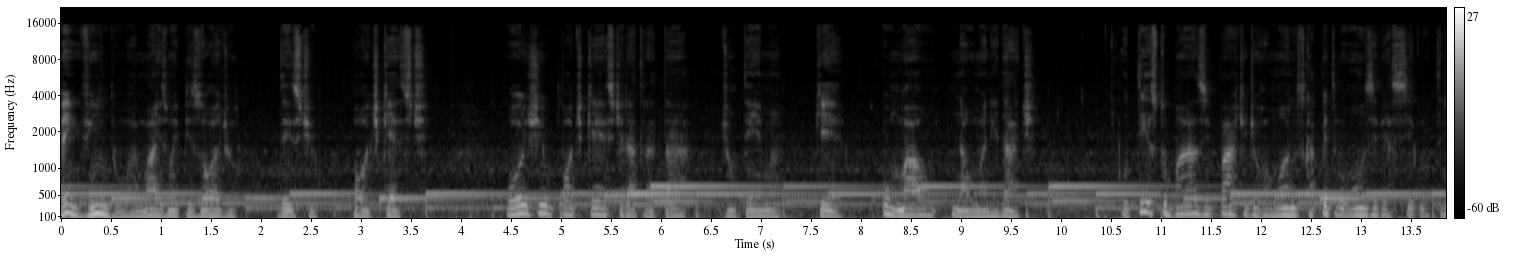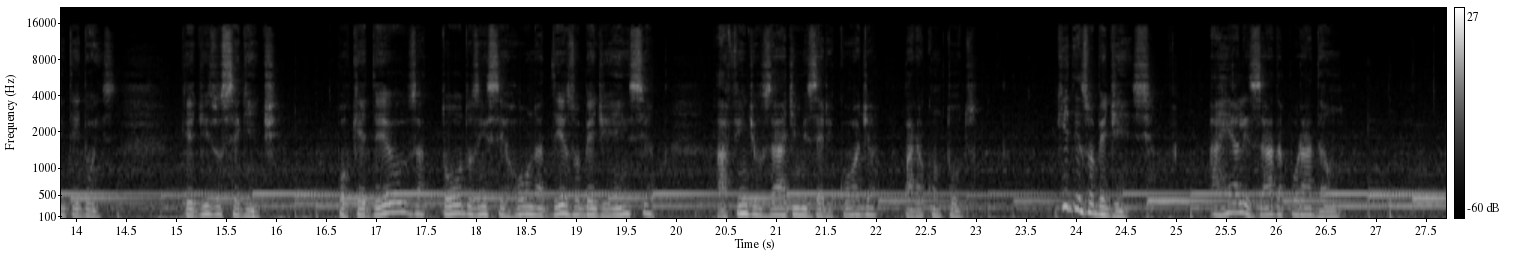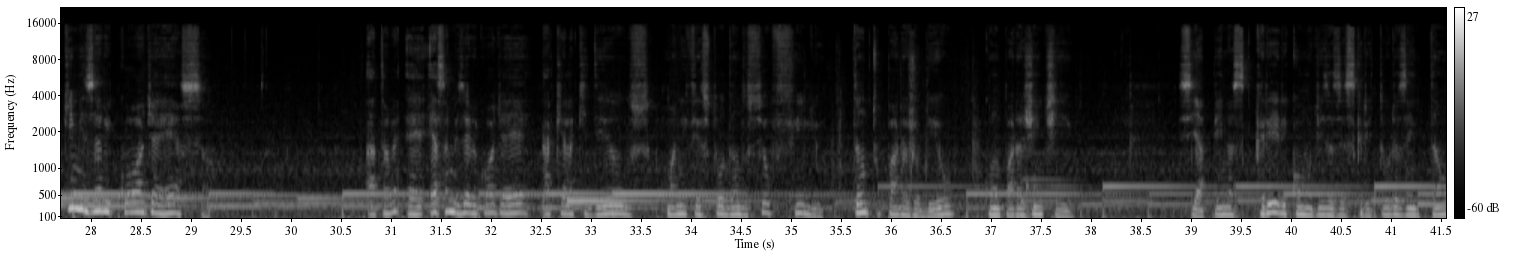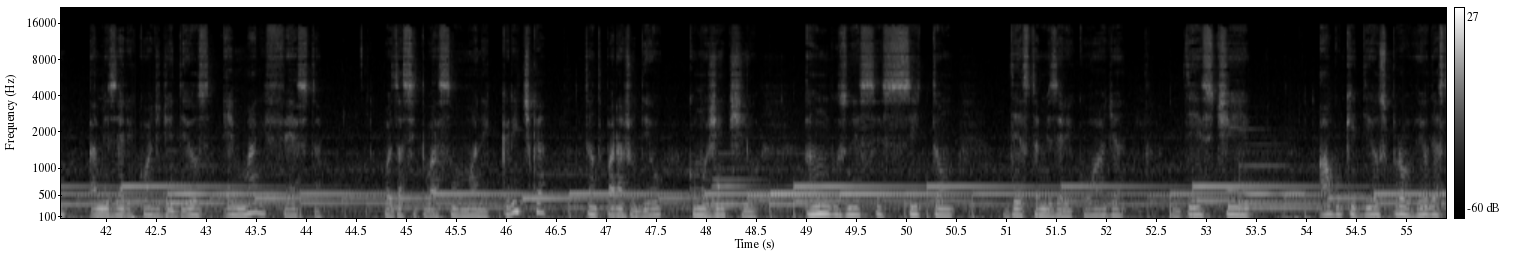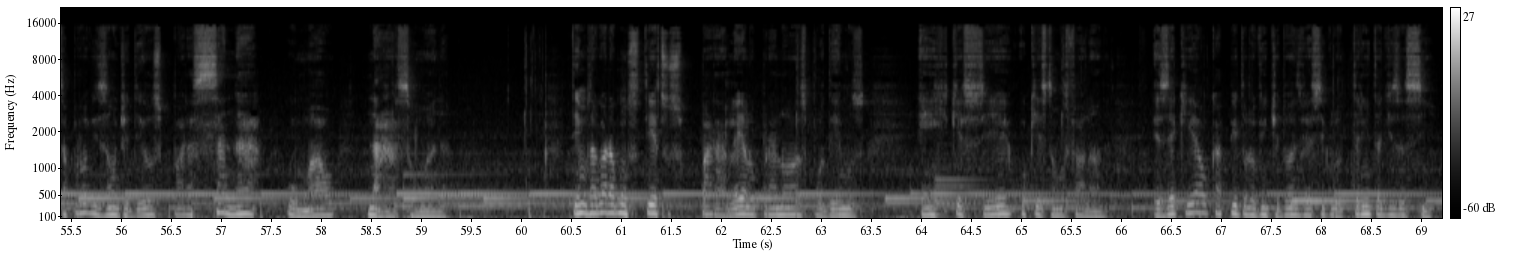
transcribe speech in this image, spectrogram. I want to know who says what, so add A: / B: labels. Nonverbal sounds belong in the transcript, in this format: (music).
A: Bem-vindo a mais um episódio deste podcast. Hoje o podcast irá tratar de um tema que é o mal na humanidade. O texto base parte de Romanos capítulo 11, versículo 32, que diz o seguinte: Porque Deus a todos encerrou na desobediência, a fim de usar de misericórdia para com todos. Que desobediência? A realizada por Adão. Que misericórdia é essa? É, essa misericórdia é aquela que Deus manifestou dando seu filho, tanto para judeu como para gentio. Se apenas crere como diz as Escrituras, então a misericórdia de Deus é manifesta, pois a situação humana é crítica, tanto para judeu como gentio. Ambos necessitam desta misericórdia, deste algo que Deus proveu, desta provisão de Deus para sanar o mal na raça humana. Temos agora alguns textos paralelos para nós podermos enriquecer o que estamos falando. Ezequiel capítulo 22, versículo 30 diz assim:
